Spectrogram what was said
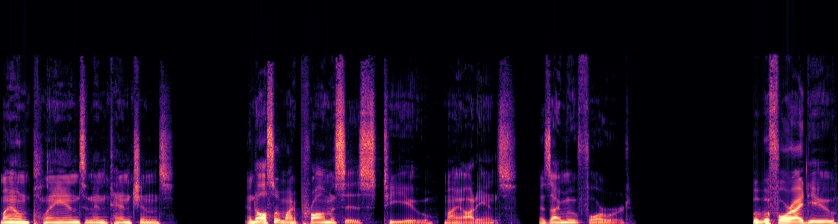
my own plans and intentions, and also my promises to you, my audience, as I move forward. But before I do,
